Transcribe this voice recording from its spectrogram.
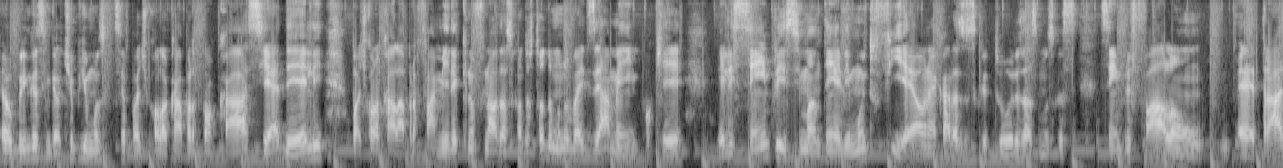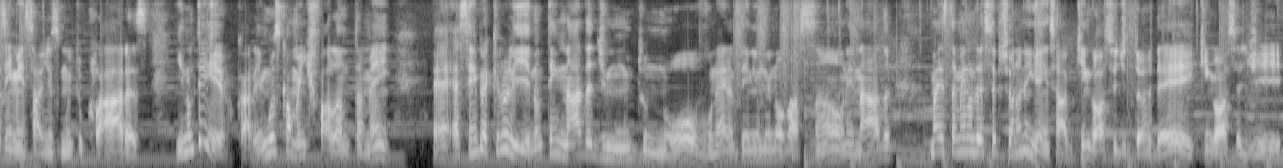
eu brinco assim, que é o tipo de música que você pode colocar para tocar, se é dele, pode colocar lá pra família, que no final das contas todo mundo vai dizer amém, porque ele sempre se mantém ali muito fiel, né, cara, às escrituras, as músicas sempre falam, é, trazem mensagens muito claras, e não tem erro, cara. E musicalmente falando também, é, é, sempre aquilo ali. Não tem nada de muito novo, né? Não tem nenhuma inovação nem nada. Mas também não decepciona ninguém, sabe? Quem gosta de Third Day, quem gosta de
